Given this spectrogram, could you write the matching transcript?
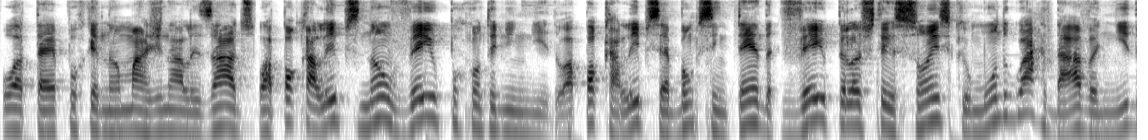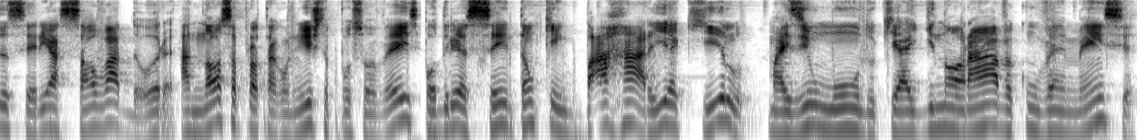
ou até porque não marginalizados, o apocalipse não veio por conta de Nida. O apocalipse, é bom que se entenda, veio pelas tensões que o mundo guardava. Nida seria a salvadora. A nossa protagonista, por sua vez, poderia ser então quem barraria aquilo, mas em um mundo que a ignorava com veemência,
